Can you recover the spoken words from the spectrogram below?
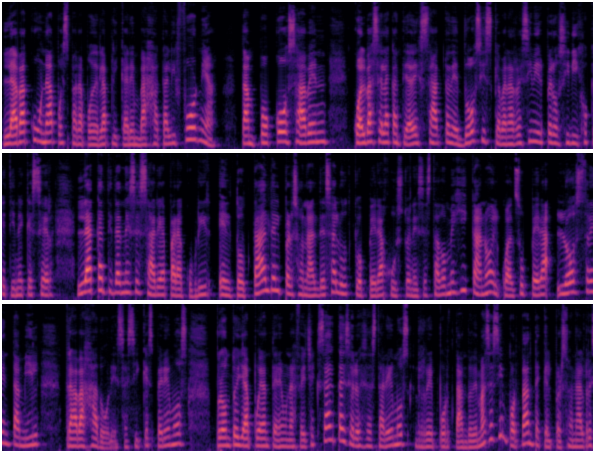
la vacuna, pues para poderla aplicar en Baja California. Tampoco saben cuál va a ser la cantidad exacta de dosis que van a recibir, pero sí dijo que tiene que ser la cantidad necesaria para cubrir el total del personal de salud que opera justo en ese estado mexicano, el cual supera los 30 mil trabajadores. Así que esperemos pronto ya puedan tener una fecha exacta y se los estaremos reportando. Además es importante que el personal reciba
